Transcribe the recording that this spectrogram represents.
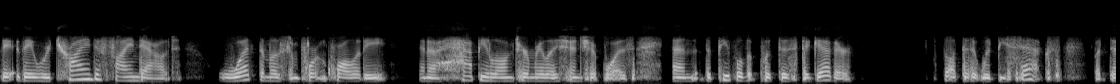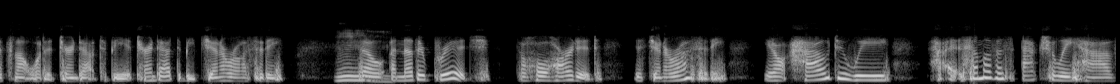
They, they were trying to find out what the most important quality in a happy long-term relationship was, and the people that put this together thought that it would be sex, but that's not what it turned out to be. It turned out to be generosity. Mm. So another bridge to wholehearted is generosity. You know, how do we? Some of us actually have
